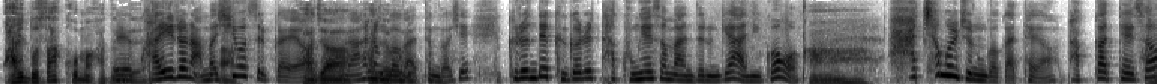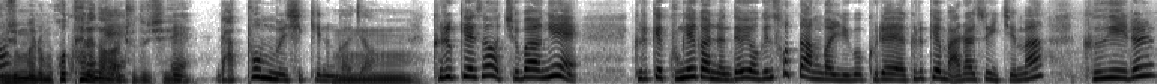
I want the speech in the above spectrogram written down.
과일도 쌓고 막 하던데. 예, 과일은 아마 쉬웠을 거예요. 과자, 하는 과자 것 같은 그랬구나. 것이. 그런데 그거를 다 궁에서 만드는 게 아니고 아. 하청을 주는 것 같아요. 바깥에서 아, 요즘 이러면 호텔에다가 주듯이. 예, 납품을 시키는 거죠. 음. 그렇게 해서 주방에 그렇게 궁에 갔는데 여긴 솥도 안 걸리고 그래 그렇게 말할 수 있지만 그 일을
